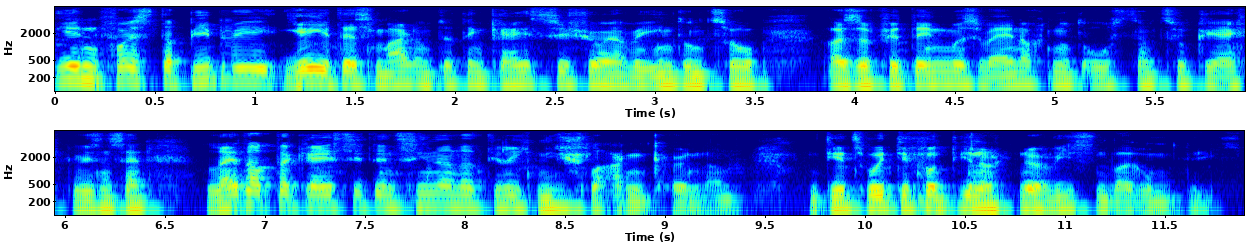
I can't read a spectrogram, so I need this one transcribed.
jedenfalls der Bibi jedes Mal unter den Kressi schon erwähnt und so. Also für den muss Weihnachten und Ostern zugleich gewesen sein. Leider hat der Kressi den Sinner natürlich nie schlagen können. Und jetzt wollte ich von dir noch wissen, warum nicht.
